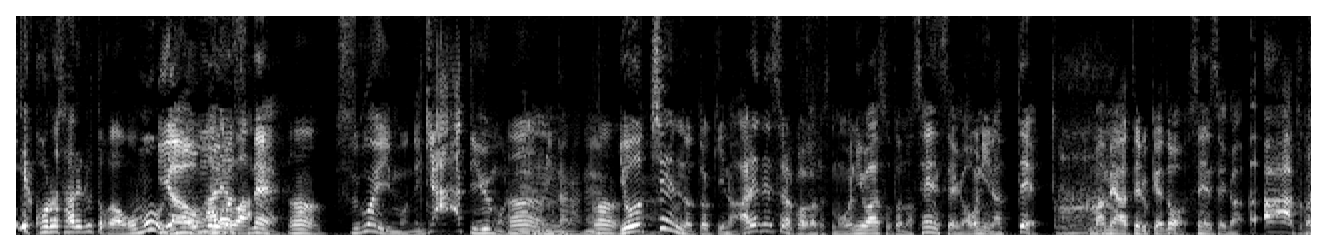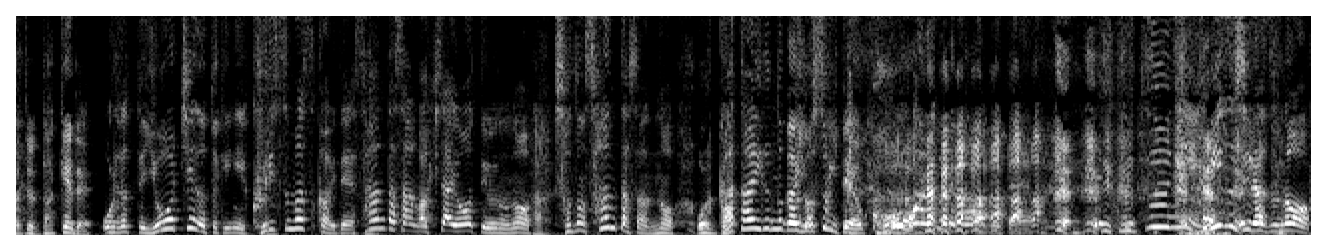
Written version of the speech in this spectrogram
ジで殺されるとか思うよいや思いあれはますねうん。すごいもんね。ギャーって言うもんうんね。見たらね。うん幼稚園の時の、あれですら怖かったですもん。鬼は外の先生が鬼になって、豆当てるけど、先生が、あーとか言ってるだけで、俺だって幼稚園の時にクリスマス会でサンタさんが来たよっていうのの、はいそのサンタさんの、俺、ガタイが良すぎて、怖くて怖くて。で普通に見ず知らずの、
